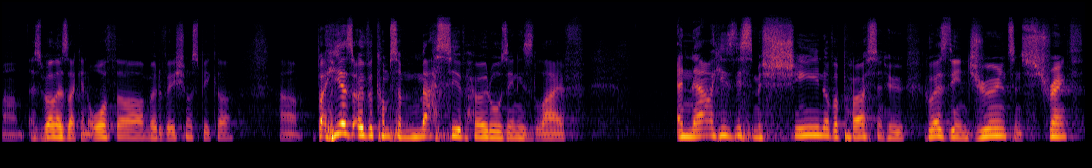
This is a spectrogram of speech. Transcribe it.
um, as well as like an author, motivational speaker. Um, but he has overcome some massive hurdles in his life. And now he's this machine of a person who, who has the endurance and strength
